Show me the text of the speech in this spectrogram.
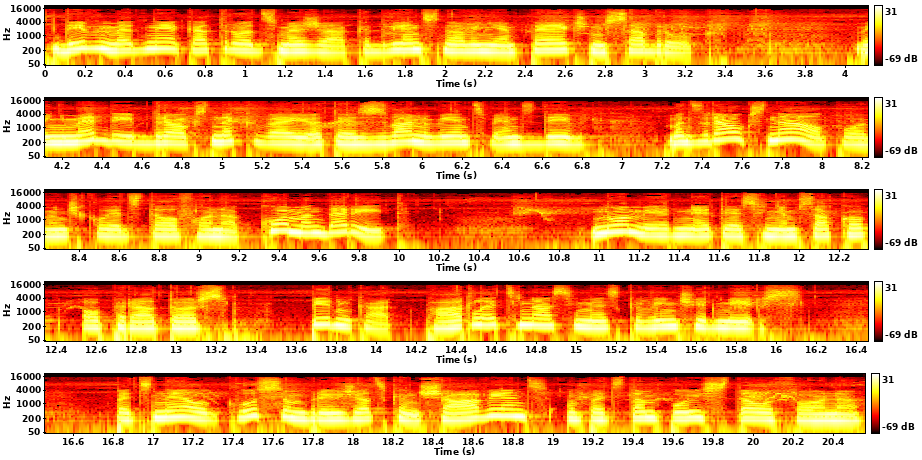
Divi mednieki atrodas mežā, kad viens no viņiem pēkšņi sabrūk. Viņa medību draugs nekavējoties zvana 112. Mans draugs neelpo, viņš kliedz telefonā. Ko man darīt? Nomierinieties, viņam saka op operators. Pirmkārt, pārliecināsimies, ka viņš ir miris. Pēc neilga klusuma brīža atskan šāviens, un pēc tam puisis telefonā.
